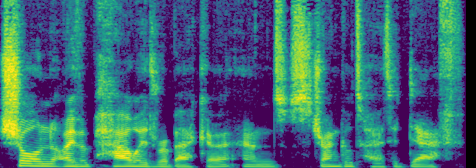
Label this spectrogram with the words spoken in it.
Sean overpowered Rebecca and strangled her to death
